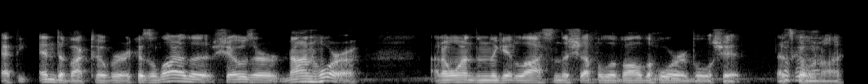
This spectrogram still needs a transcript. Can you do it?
at the end of October because a lot of the shows are non-horror. I don't want them to get lost in the shuffle of all the horror bullshit that's going on,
